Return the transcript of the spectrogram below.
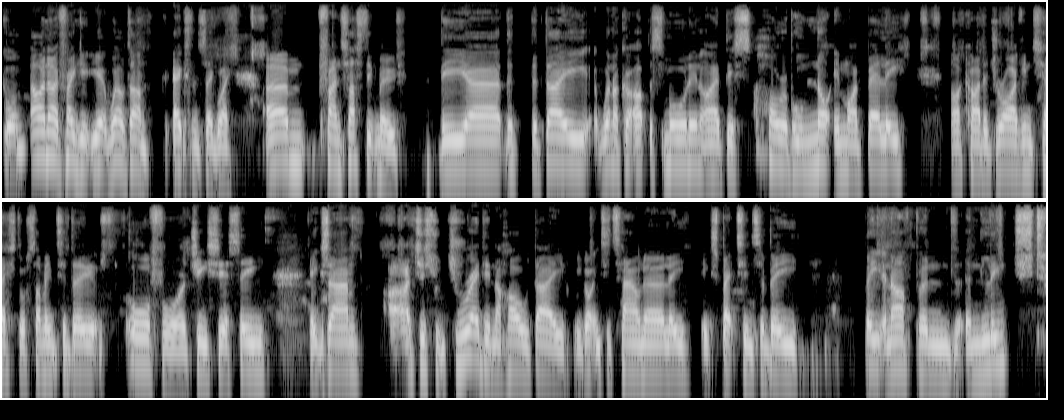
Go on. Oh no, thank you. Yeah, well done. Excellent segue. Um, fantastic mood. The, uh, the the day when I got up this morning, I had this horrible knot in my belly, like I had a driving test or something to do. It was awful, a GCSE exam. I just dreading the whole day. We got into town early, expecting to be beaten up and, and lynched.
